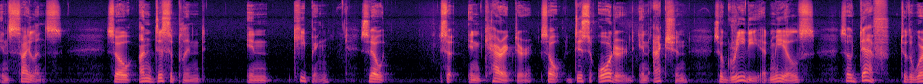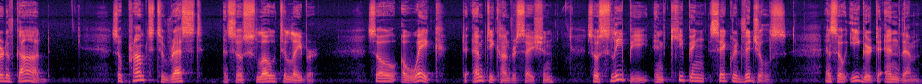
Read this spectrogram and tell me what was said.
in silence, so undisciplined in keeping, so so in character, so disordered in action, so greedy at meals, so deaf to the word of God, so prompt to rest and so slow to labor, so awake to empty conversation, so sleepy in keeping sacred vigils, and so eager to end them,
